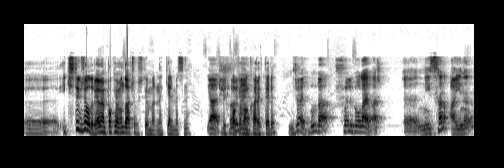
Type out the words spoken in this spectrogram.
Ee, ikisi de güzel olur ya. Ben Pokemon'u daha çok istiyorum örnek gelmesini. ya Bir şöyle, Pokemon karakteri. Mücahit burada şöyle bir olay var. Ee, Nisan ayını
